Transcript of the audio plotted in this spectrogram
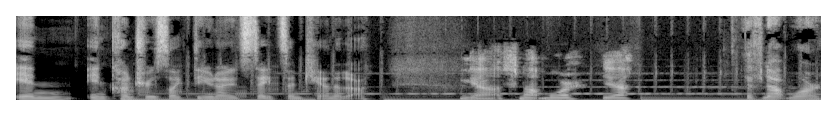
in in countries like the United States and Canada. Yeah, if not more. Yeah. If not more.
